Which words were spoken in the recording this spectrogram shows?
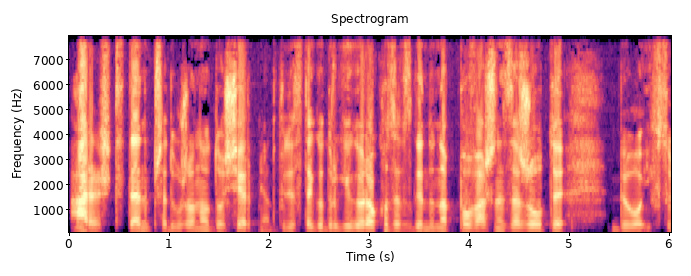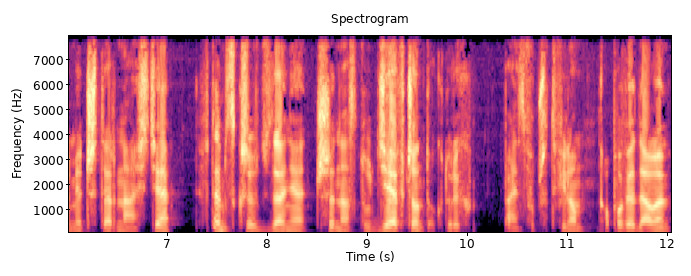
Areszt ten przedłużono do sierpnia 2022 roku ze względu na poważne zarzuty. Było ich w sumie 14, w tym skrzywdzenie 13 dziewcząt, o których Państwu przed chwilą opowiadałem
